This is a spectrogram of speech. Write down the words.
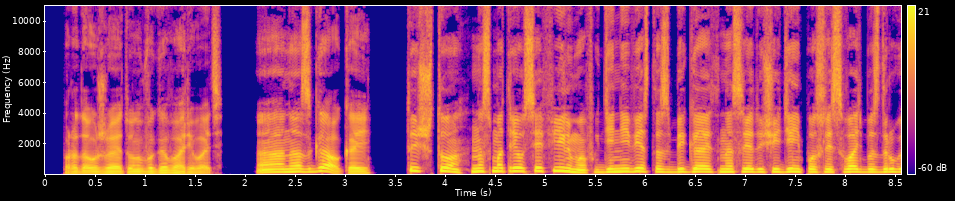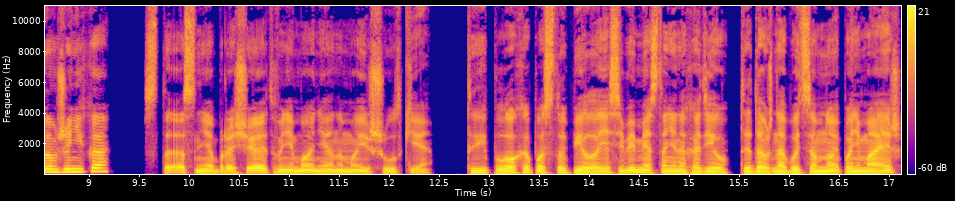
— продолжает он выговаривать. «А она с Галкой. Ты что, насмотрелся фильмов, где невеста сбегает на следующий день после свадьбы с другом жениха? Стас не обращает внимания на мои шутки. «Ты плохо поступила, я себе места не находил. Ты должна быть со мной, понимаешь?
